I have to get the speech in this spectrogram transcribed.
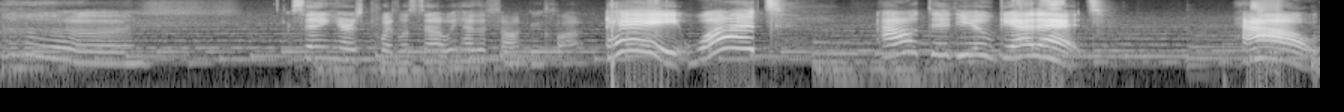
Saying here is pointless now we have the Falcon Claw. Hey, what? How did you get it? How?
